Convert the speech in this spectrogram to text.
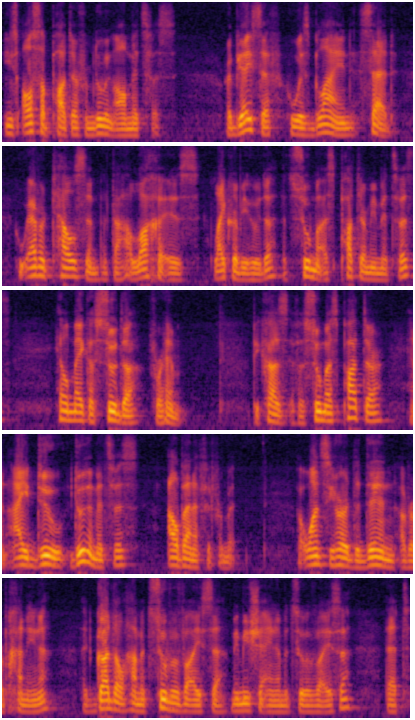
he's also potter from doing all mitzvahs. Rabbi Yosef, who is blind, said, Whoever tells him that the halacha is like Rabbi Yehuda, that summa is pater mi mitzvahs, he'll make a suda for him. Because if a summa is pater, and I do do the mitzvahs, I'll benefit from it. But once he heard the din of Rabbi Chanina, that gadol hametzuva va'isa mimisha ena metzuva va'isa, that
